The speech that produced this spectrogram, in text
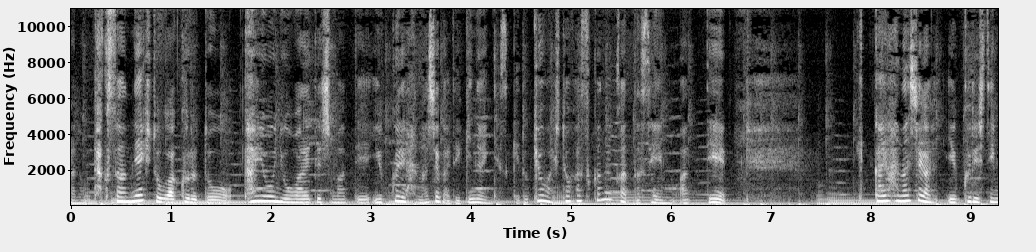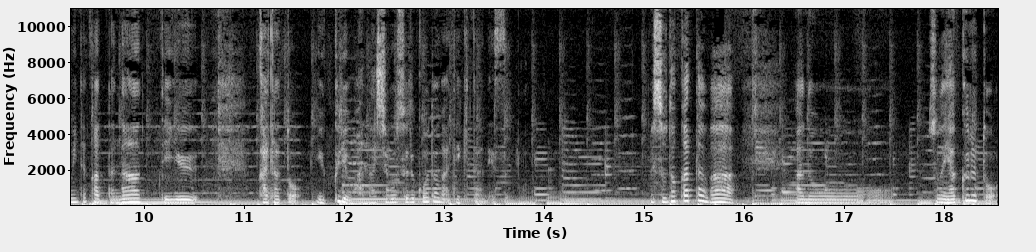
あのたくさんね人が来ると対応に追われてしまってゆっくり話ができないんですけど今日は人が少なかったせいもあって一回話がゆっくりしてみたかったなっていう方とゆっくりお話をすることができたんです。その方はあのー、そのヤクルト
